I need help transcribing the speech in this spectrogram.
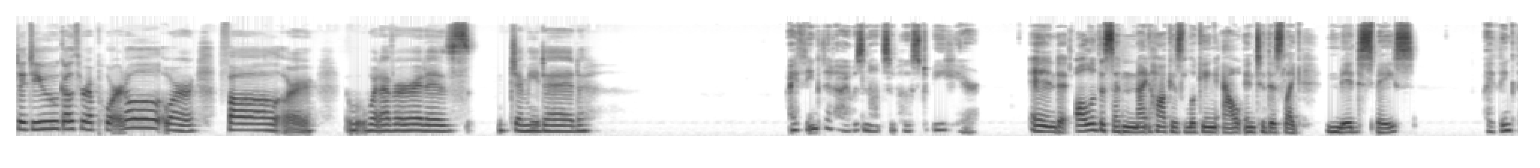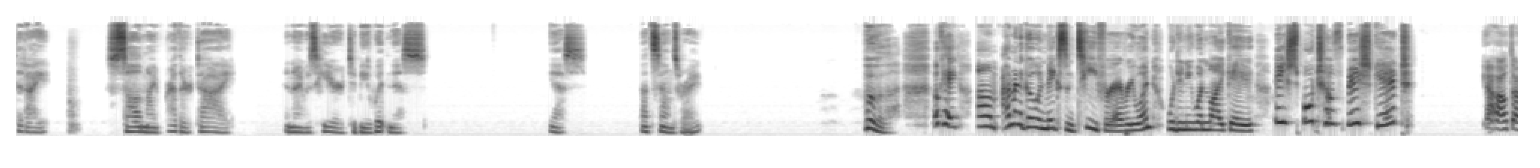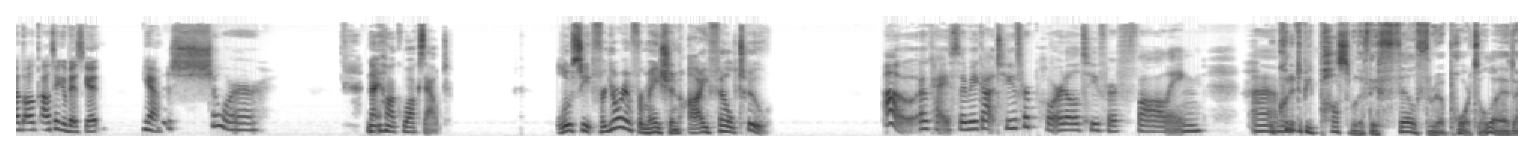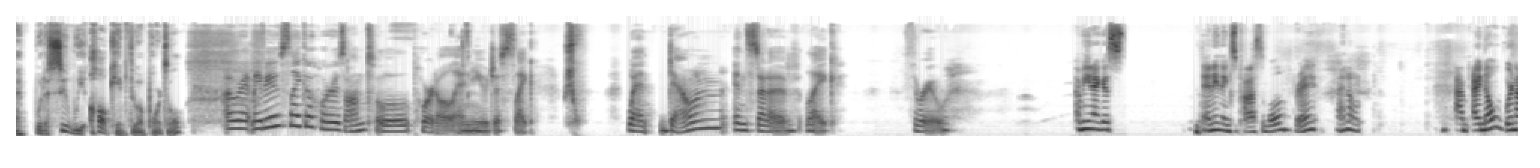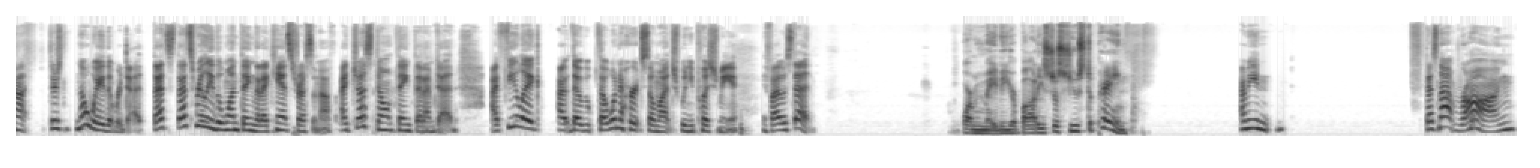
Did you go through a portal or fall or whatever it is Jimmy did? I think that I was not supposed to be here. And all of a sudden, Nighthawk is looking out into this like mid space. I think that I saw my brother die, and I was here to be witness. Yes, that sounds right. okay, um, I'm gonna go and make some tea for everyone. Would anyone like a a spot of biscuit? Yeah, I'll I'll I'll, I'll take a biscuit. Yeah. Sure. Nighthawk walks out. Lucy, for your information, I fell too. Oh, okay. So we got two for portal, two for falling. Um, Could it be possible if they fell through a portal? I, I would assume we all came through a portal. Oh, right. Maybe it's like a horizontal portal and you just like went down instead of like through. I mean, I guess anything's possible, right? I don't. I, I know we're not. There's no way that we're dead. That's that's really the one thing that I can't stress enough. I just don't think that I'm dead. I feel like I, that that wouldn't hurt so much when you push me if I was dead. Or maybe your body's just used to pain. I mean, that's not wrong.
